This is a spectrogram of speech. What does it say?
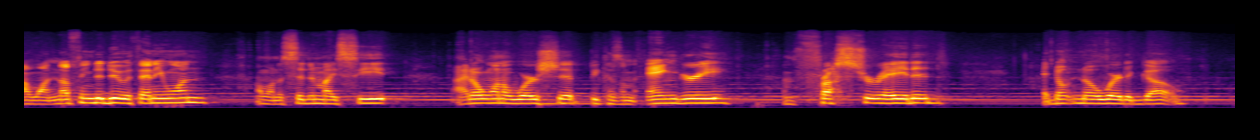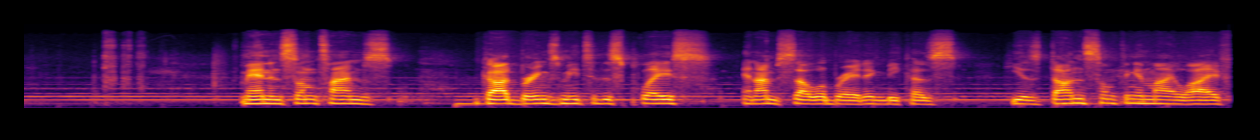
I want nothing to do with anyone. I want to sit in my seat. I don't want to worship because I'm angry. I'm frustrated. I don't know where to go. Man, and sometimes God brings me to this place and I'm celebrating because He has done something in my life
